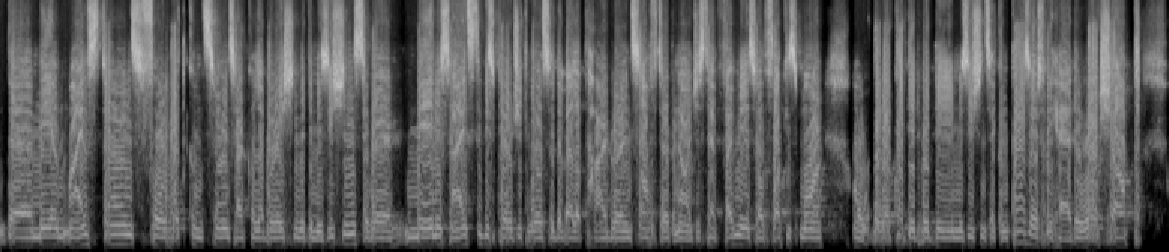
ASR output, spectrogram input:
the main milestones for what concerns our collaboration with the musicians. There were many sides to this project. We also developed hardware and software, but now I just have five minutes. So I'll focus more on the work we did with the musicians and composers. We had a workshop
